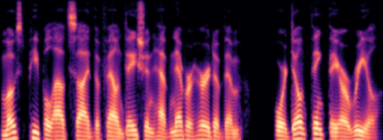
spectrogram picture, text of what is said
Most people outside the Foundation have never heard of them, or don't think they are real.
